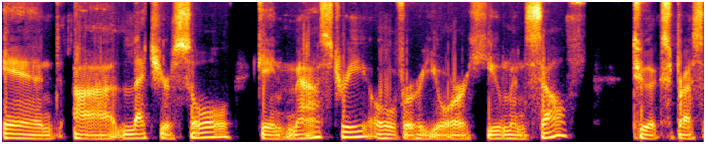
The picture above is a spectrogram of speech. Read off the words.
And uh, let your soul gain mastery over your human self to express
